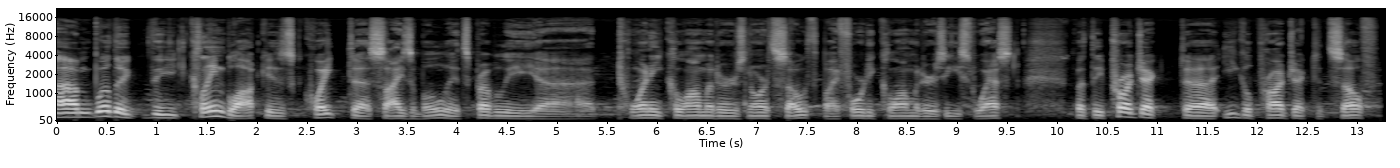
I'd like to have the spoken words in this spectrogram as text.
Um, well, the, the claim block is quite uh, sizable. It's probably uh, 20 kilometers north south by 40 kilometers east west. But the project, uh, Eagle project itself,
